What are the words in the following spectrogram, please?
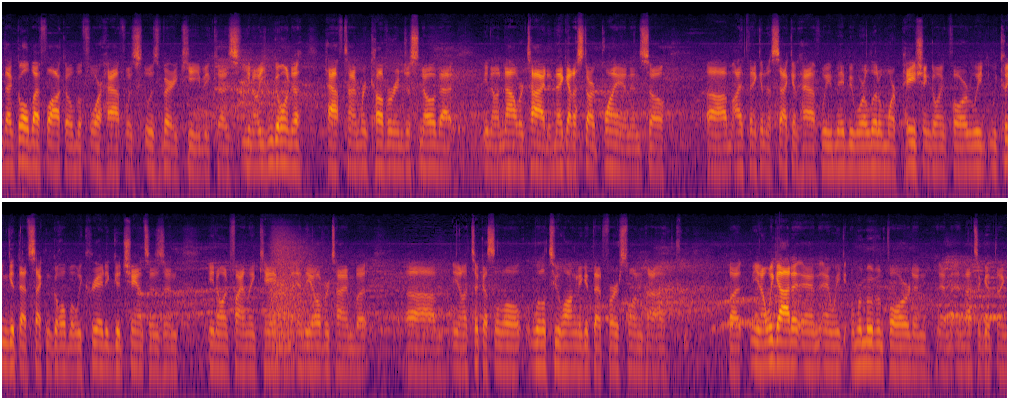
that goal by Flaco before half was was very key because you know you can go into halftime recover and just know that you know now we're tied and they got to start playing. And so. Um, I think in the second half we maybe were a little more patient going forward. We, we couldn't get that second goal, but we created good chances, and you know, and finally came in, in the overtime. But um, you know, it took us a little little too long to get that first one. Uh, but you know we got it and, and we, we're moving forward and, and, and, that's a good thing.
